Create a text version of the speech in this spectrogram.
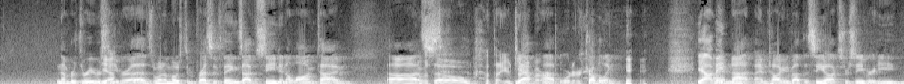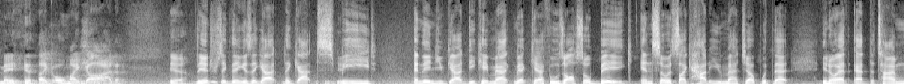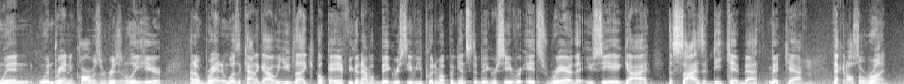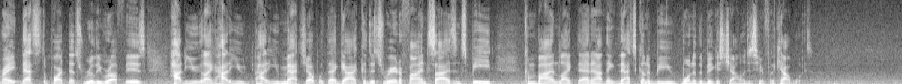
Number three receiver. That's one of the most impressive things I've seen in a long time. Uh, was- so I thought you were talking yeah, about uh, reporter. troubling. yeah, I mean, I'm not. I'm talking about the Seahawks receiver. He made like, oh my god. Yeah. The interesting thing is they got they got speed, and then you've got DK Metcalf, who's also big, and so it's like, how do you match up with that? You know, at, at the time when when Brandon Carr was originally here, I know Brandon was the kind of guy where you'd like, okay, if you're gonna have a big receiver, you put him up against a big receiver. It's rare that you see a guy the size of DK Math- Metcalf that can also run. Right, that's the part that's really rough. Is how do you like how do you how do you match up with that guy? Because it's rare to find size and speed combined like that, and I think that's going to be one of the biggest challenges here for the Cowboys.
